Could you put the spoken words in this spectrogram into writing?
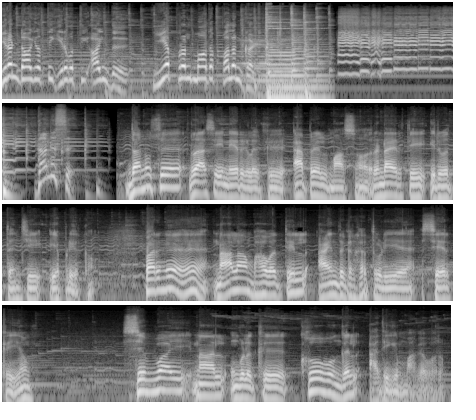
இரண்டாயிரத்தி இருபத்தி ஐந்து ஏப்ரல் மாத பலன்கள். தனுசு. தனுசு ராசி நேர்களுக்கு ஏப்ரல் மாதம் ரெண்டாயிரத்தி இருபத்தஞ்சி எப்படி இருக்கும்? பாருங்க நாலாம் பாவத்தில் ஐந்து கிரகத்துடைய சேர்க்கையும் செவ்வாய் நாள் உங்களுக்கு கோபங்கள் அதிகமாக வரும்.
